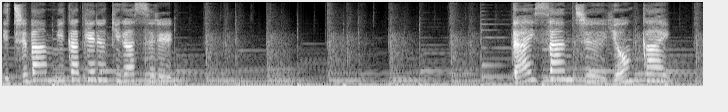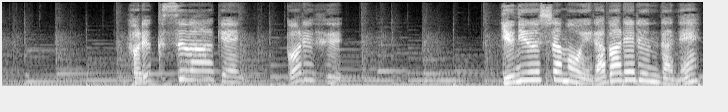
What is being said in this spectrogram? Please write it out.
一番見かける気がする。第34回。フォルクスワーゲンゴルフ。輸入車も選ばれるんだね。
